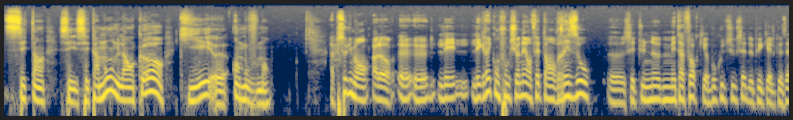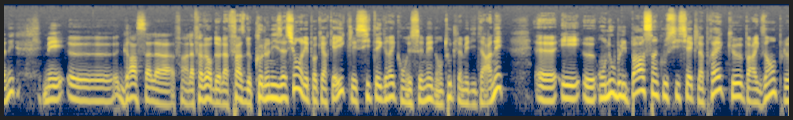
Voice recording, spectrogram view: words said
c'est un, c'est, un monde, là encore, qui est en mouvement. Absolument. Alors, les, les, Grecs ont fonctionné en fait en réseau euh, c'est une métaphore qui a beaucoup de succès depuis quelques années, mais euh, grâce à la, enfin, à la faveur de la phase de colonisation à l'époque archaïque, les cités grecques ont essaimé dans toute la Méditerranée, euh, et on n'oublie pas, cinq ou six siècles après, que par exemple,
